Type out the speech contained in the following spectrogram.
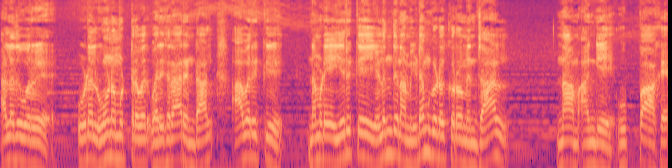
அல்லது ஒரு உடல் ஊனமுற்றவர் வருகிறார் என்றால் அவருக்கு நம்முடைய இருக்கையை எழுந்து நாம் இடம் கொடுக்கிறோம் என்றால் நாம் அங்கே உப்பாக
